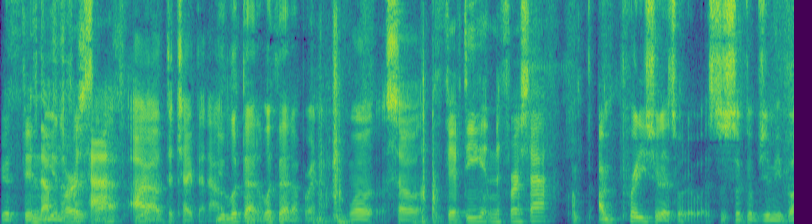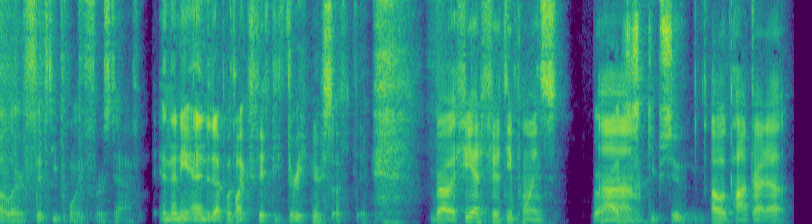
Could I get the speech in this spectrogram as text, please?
He had 50 In the, in the first, half, I'll Yeah. have to check that out. You look that look that up right now. well, so 50 in the first half. I'm, I'm pretty sure that's what it was. Just look up Jimmy Butler 50 point first half, and then he ended up with like 53 or something. Bro, if he had 50 points, Bro, I Um, just keep shooting. oh, it popped right up.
